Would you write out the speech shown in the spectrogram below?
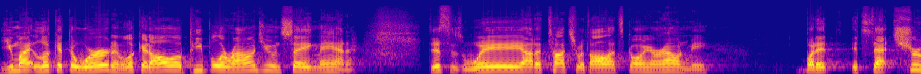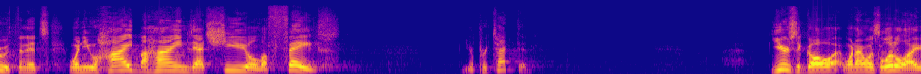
You might look at the word and look at all the people around you and saying, man, this is way out of touch with all that's going around me. But it, it's that truth, and it's when you hide behind that shield of faith, you're protected. Years ago, when I was little, I uh,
